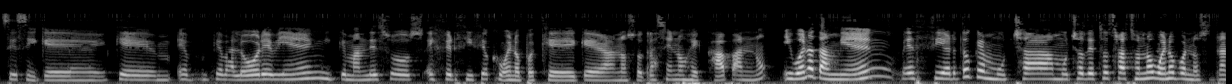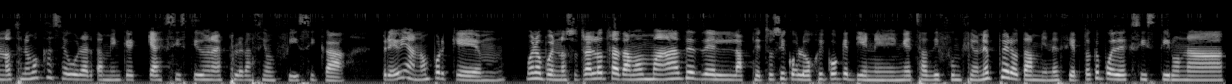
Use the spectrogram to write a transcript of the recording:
Sí, sí, que, que, eh, que, valore bien y que mande esos ejercicios que, bueno, pues que, que, a nosotras se nos escapan, ¿no? Y bueno, también es cierto que mucha, muchos de estos trastornos, bueno, pues nosotras nos tenemos que asegurar también que, que ha existido una exploración física previa, ¿no? Porque, mm, bueno, pues nosotras lo tratamos más desde el aspecto psicológico que tienen estas disfunciones, pero también es cierto que puede existir una,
